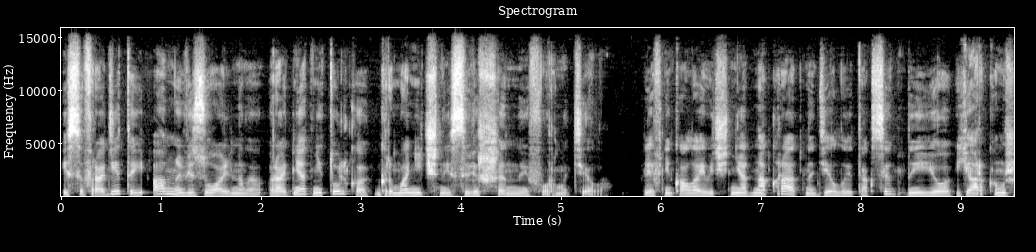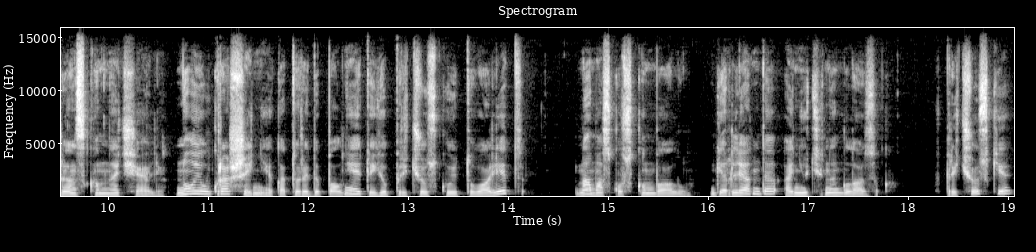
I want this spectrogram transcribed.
И с Афродитой Анну визуально роднят не только гармоничные совершенные формы тела. Лев Николаевич неоднократно делает акцент на ее ярком женском начале, но и украшения, которые дополняют ее прическу и туалет на московском балу. Гирлянда Анютиных глазок прическе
